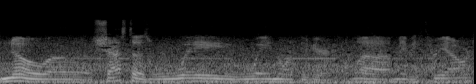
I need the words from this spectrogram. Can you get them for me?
No, uh, Shasta is way, way north of here. Uh, maybe three hours.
